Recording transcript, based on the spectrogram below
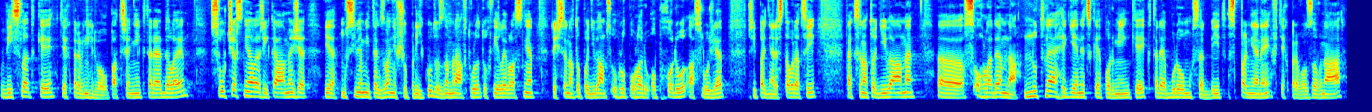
výsledky těch prvních dvou opatření, které byly. Současně ale říkáme, že je musíme mít takzvaně v šuplíku, to znamená v tuhle tu chvíli vlastně, když se na to podívám z úhlu pohledu obchodu a služeb, případně restaurací, tak se na to díváme e, s ohledem na nutné hygienické podmínky, které budou muset být splněny v těch provozovnách.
